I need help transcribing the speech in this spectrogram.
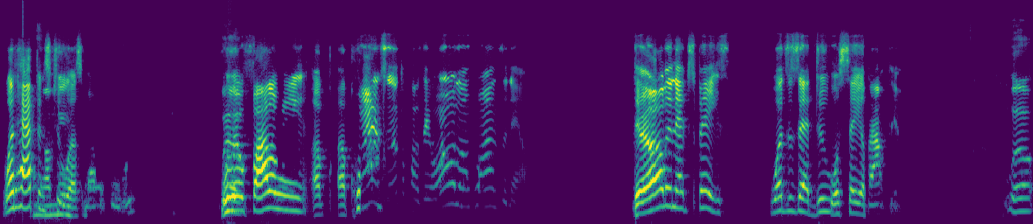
What happens to us, Mama We're Well, following a, a Kwanzaa because they're all on Kwanzaa now. They're all in that space. What does that do or say about them? well,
